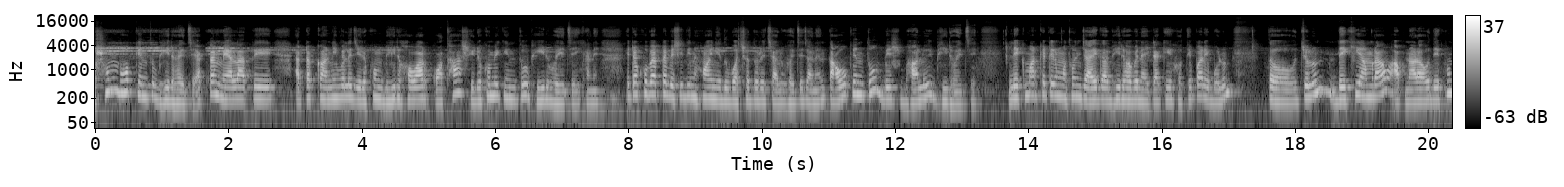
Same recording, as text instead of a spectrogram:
অসম্ভব কিন্তু ভিড় হয়েছে। একটা মেলাতে, একটা কার্নিভ্যালে যেরকম ভিড় হওয়ার কথা, সেরকমই কিন্তু ভিড় হয়েছে এখানে। এটা খুব একটা বেশি দিন হয়নি, দু বছর ধরে চালু হয়েছে জানেন। তাও কিন্তু বেশ ভালোই ভিড় হয়েছে। লেক মার্কেটের মতন জায়গা ভিড় হবে না, এটা কি হতে পারে বলুন? তো চলুন, দেখি আমরাও, আপনারাও দেখুন,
